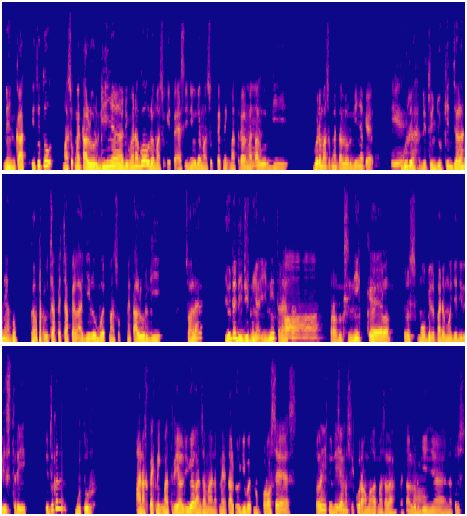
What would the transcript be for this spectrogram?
ningkat itu tuh masuk metalurginya. Di mana gue udah masuk ITS ini udah masuk teknik material Hmm. metalurgi. Gue udah masuk metalurginya kayak Iya. gue udah ditunjukin jalan yang gak perlu capek-capek lagi lu buat masuk metalurgi. Soalnya yaudah di dunia ini ternyata oh. produksi nikel, terus mobil pada mau jadi listrik, itu kan butuh anak teknik material juga kan sama anak metalurgi buat memproses. Soalnya Hmm, Indonesia iya. masih kurang banget masalah metalurginya. Nah terus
